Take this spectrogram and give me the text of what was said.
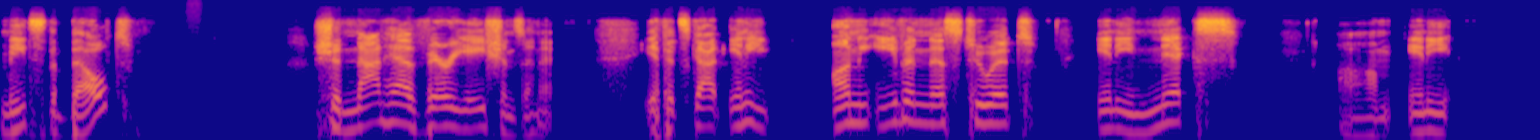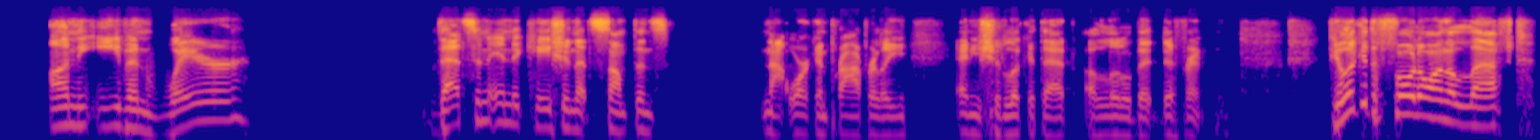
meets the belt should not have variations in it. If it's got any unevenness to it, any nicks, um, any uneven wear, that's an indication that something's not working properly and you should look at that a little bit different. If you look at the photo on the left,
